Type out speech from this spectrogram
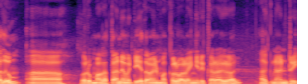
அதுவும் ஒரு மகத்தான வெற்றியை தமிழ் மக்கள் வழங்கியிருக்கிறார்கள். அதுக்கு நன்றி.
